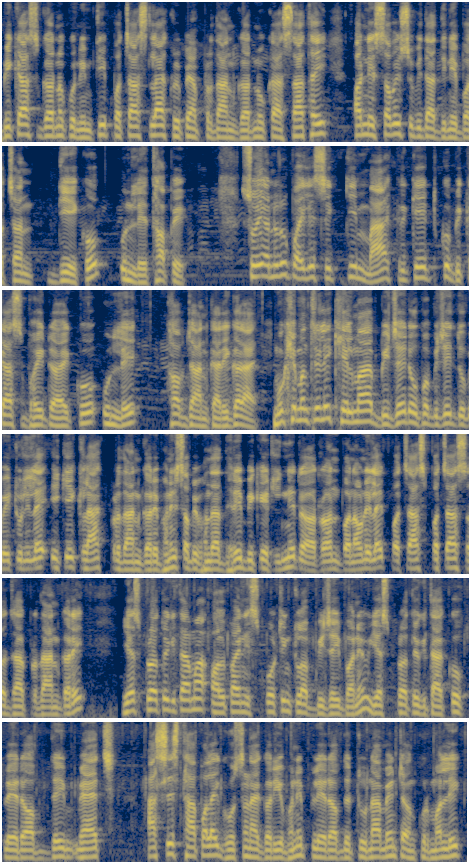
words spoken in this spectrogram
विकास गर्नको निम्ति पचास लाख रुपियाँ प्रदान गर्नुका साथै अन्य सबै सुविधा दिने वचन दिएको उनले थपे। सोही अनुरूप अहिले सिक्किममा क्रिकेटको विकास भइरहेको उनले थप जानकारी गराए। मुख्यमन्त्रीले खेलमा विजय र उपविजय दुवै टोलीलाई एक एक लाख प्रदान गरे भने सबैभन्दा धेरै विकेट लिने र रन बनाउनेलाई पचास पचास हजार प्रदान गरे। यस प्रतियोगितामा अल्पाइन स्पोर्टिङ क्लब विजयी बन्यो। यस प्रतियोगिताको player of the match Ashish थापालाई घोषणा गरियो भने player of the tournament Ankur Mallik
